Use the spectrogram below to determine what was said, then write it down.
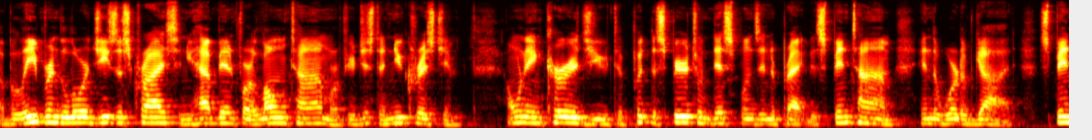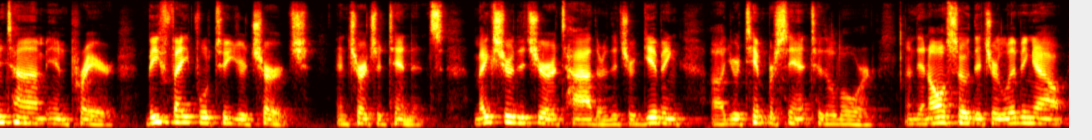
a believer in the Lord Jesus Christ and you have been for a long time, or if you're just a new Christian, I want to encourage you to put the spiritual disciplines into practice. Spend time in the Word of God, spend time in prayer, be faithful to your church and church attendance. Make sure that you're a tither, that you're giving uh, your 10% to the Lord, and then also that you're living out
